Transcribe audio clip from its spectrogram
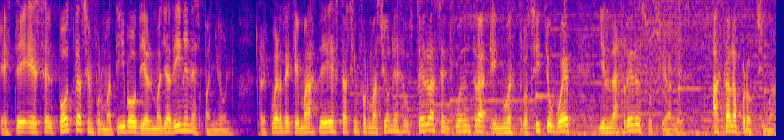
Este es el podcast informativo de Almayadín en español. Recuerde que más de estas informaciones usted las encuentra en nuestro sitio web y en las redes sociales. Hasta la próxima.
